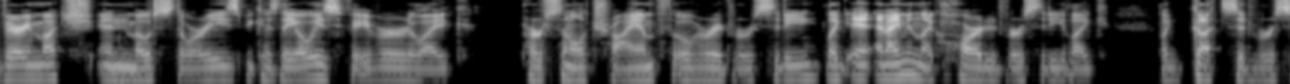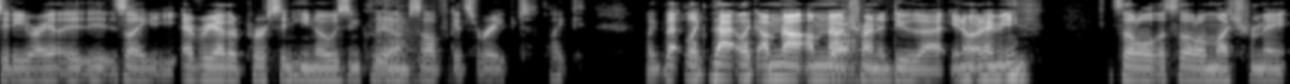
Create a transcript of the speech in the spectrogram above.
very much in most stories because they always favor like personal triumph over adversity. Like and I mean like hard adversity like like guts adversity, right? It's like every other person he knows including yeah. himself gets raped. Like like that like that like i'm not i'm not yeah. trying to do that you know what i mean it's a little it's a little much for me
